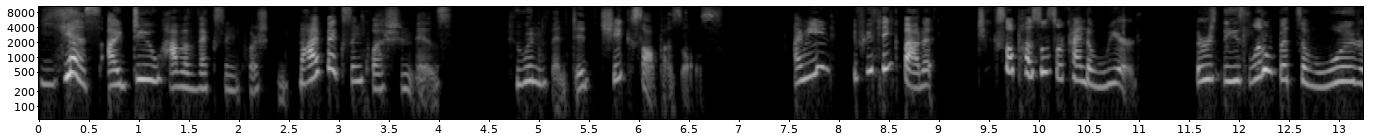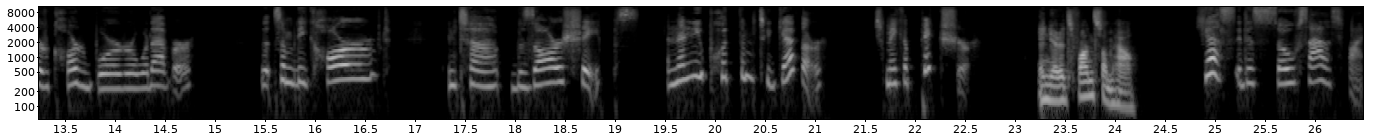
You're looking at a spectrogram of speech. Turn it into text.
Yes, I do have a vexing question. My vexing question is Who invented jigsaw puzzles? I mean, if you think about it, jigsaw puzzles are kind of weird. There's these little bits of wood or cardboard or whatever that somebody carved into bizarre shapes, and then you put them together to make a picture. And yet it's fun somehow. Yes, it is so satisfying.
